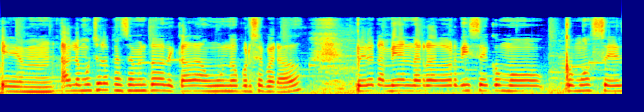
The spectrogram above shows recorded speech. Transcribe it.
eh, habla mucho de los pensamientos de cada uno por separado, pero también el narrador dice cómo, cómo se,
